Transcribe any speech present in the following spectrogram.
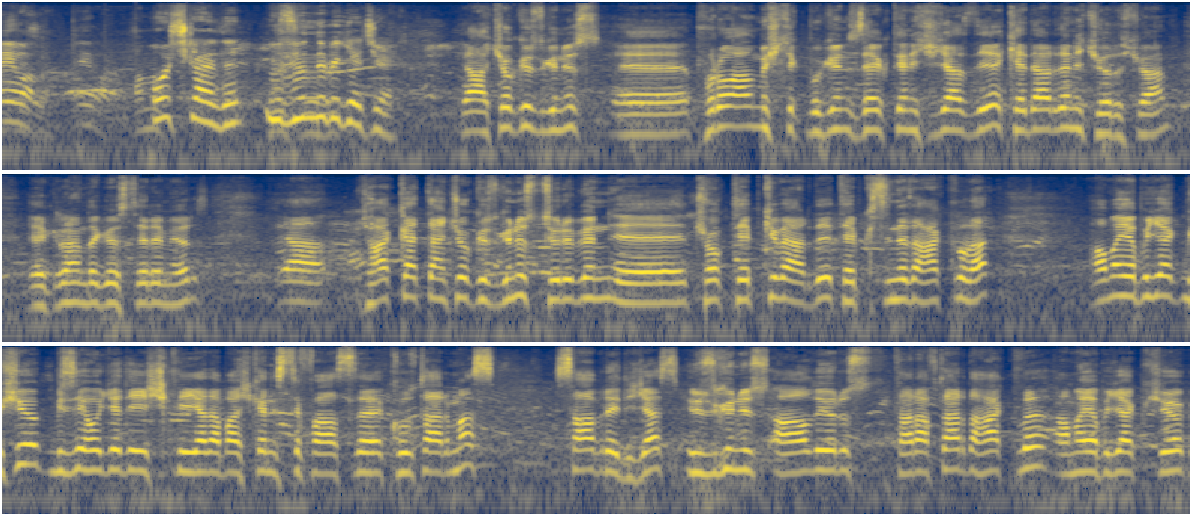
Eyvallah. Eyvallah. Hoş geldin. Üzünlü bir gece. Ya çok üzgünüz. Ee, pro almıştık bugün zevkten içeceğiz diye. Kederden içiyoruz şu an. Ekranda gösteremiyoruz. Ya hakikaten çok üzgünüz. Tribün e, çok tepki verdi. Tepkisinde de haklılar. Ama yapacak bir şey yok. Bizi hoca değişikliği ya da başkan istifası kurtarmaz. Sabredeceğiz. Üzgünüz, ağlıyoruz. Taraftar da haklı ama yapacak bir şey yok.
